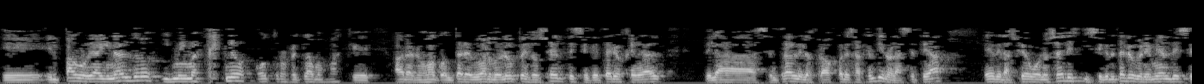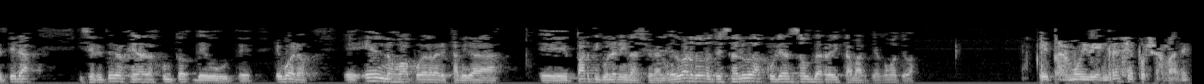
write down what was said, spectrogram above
eh, el pago de aguinaldo y me imagino otros reclamos más que ahora nos va a contar Eduardo López, docente, secretario general de la Central de los Trabajadores Argentinos, la CTA, eh, de la Ciudad de Buenos Aires y secretario gremial de CETERA y secretario general adjunto de UTE. Eh, bueno, él nos va a poder dar esta mirada particular y nacional. Eduardo, te saluda Julián Saud de Revista Martia, ¿cómo te va? ¿Qué tal? Muy bien, gracias por llamar. ¿eh?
